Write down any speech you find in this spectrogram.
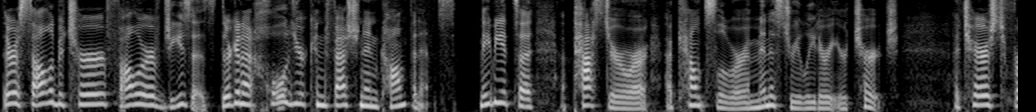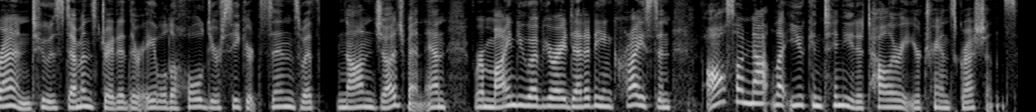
they're a solid, mature follower of Jesus. They're going to hold your confession in confidence. Maybe it's a, a pastor or a counselor or a ministry leader at your church a cherished friend who has demonstrated they're able to hold your secret sins with non judgment and remind you of your identity in Christ and also not let you continue to tolerate your transgressions.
